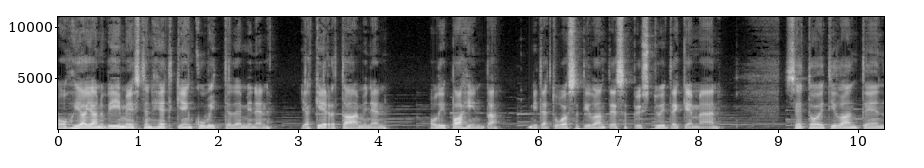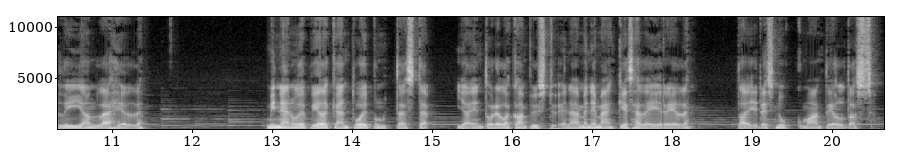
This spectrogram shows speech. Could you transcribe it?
Ohjaajan viimeisten hetkien kuvitteleminen ja kertaaminen oli pahinta, mitä tuossa tilanteessa pystyi tekemään. Se toi tilanteen liian lähelle – minä en ole vieläkään toipunut tästä ja en todellakaan pysty enää menemään kesäleireille tai edes nukkumaan teltassa.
